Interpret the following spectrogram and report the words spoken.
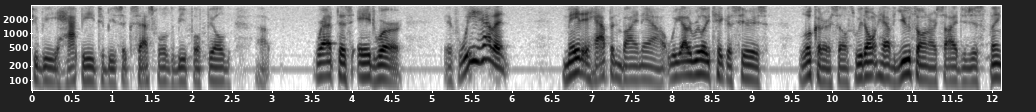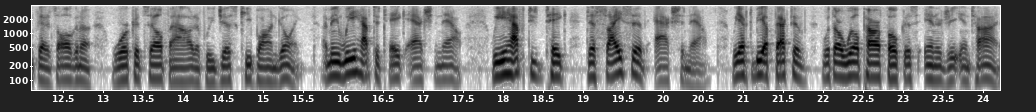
to be happy, to be successful, to be fulfilled. Uh, we're at this age where if we haven't made it happen by now, we got to really take a serious look at ourselves. We don't have youth on our side to just think that it's all going to work itself out if we just keep on going. I mean, we have to take action now. We have to take decisive action now. We have to be effective with our willpower, focus, energy, and time.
